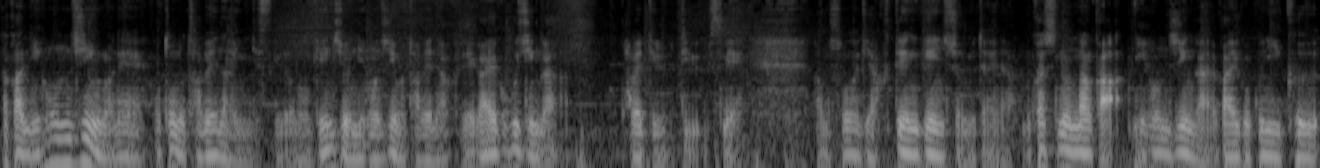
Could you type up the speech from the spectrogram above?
だから日本人はね、ほとんど食べないんですけども、現地の日本人は食べなくて、外国人が食べてるっていうですね、あの、そんな逆転現象みたいな、昔のなんか日本人が外国に行く、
